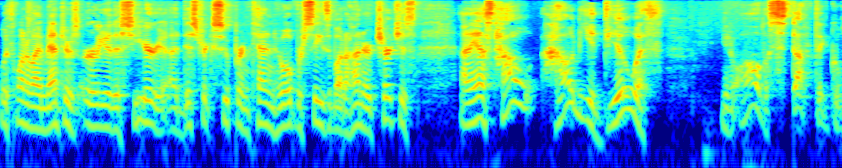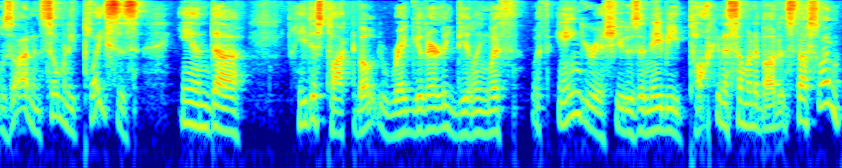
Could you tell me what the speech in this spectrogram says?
with one of my mentors earlier this year, a district superintendent who oversees about 100 churches. And I asked, how, how do you deal with you know all the stuff that goes on in so many places? And uh, he just talked about regularly dealing with with anger issues and maybe talking to someone about it and stuff. So I'm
